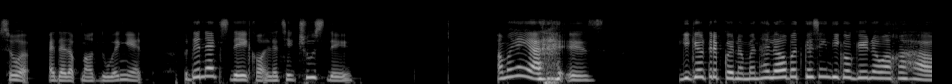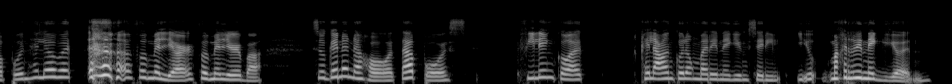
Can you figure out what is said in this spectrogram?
So, I ended up not doing it. But the next day ko, let's say Tuesday, ang mangyayari is, gigil trip ko naman, hello, ba't kasi hindi ko ginawa kahapon? Hello, ba't, familiar? Familiar ba? So, ganun ako. Tapos, feeling ko at kailangan ko lang marinig yung sarili, yung, makirinig yun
